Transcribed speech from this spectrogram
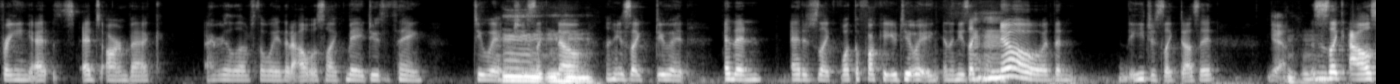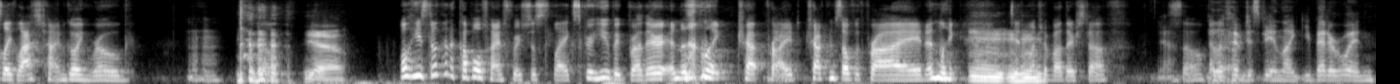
bringing Ed's, Ed's arm back, I really loved the way that Al was like, May, do the thing. Do it. And she's mm, like, no. Mm-hmm. And he's like, do it. And then Ed is like, what the fuck are you doing? And then he's like, mm-hmm. no. And then he just like does it. Yeah. Mm-hmm. This is like Al's like last time going rogue. Yeah. Well, he's done that a couple of times where he's just like, screw you, big brother. And then like trapped pride, trapped himself with pride and like mm, did a bunch of other stuff. Yeah. So I love him just being like, "You better win."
